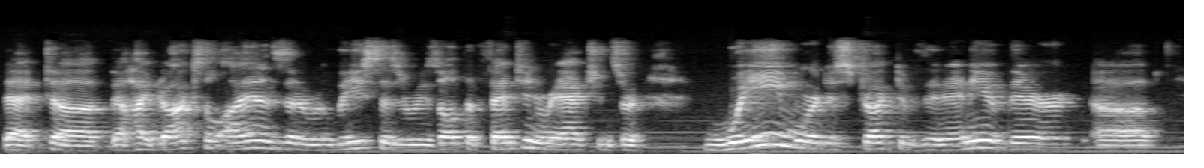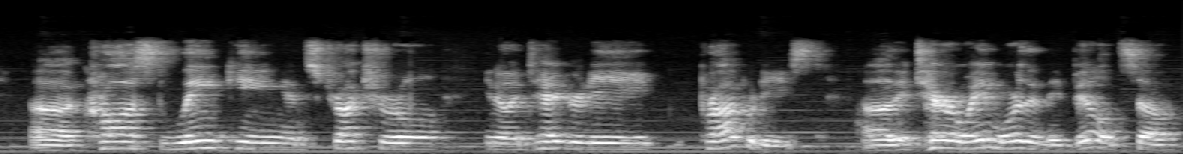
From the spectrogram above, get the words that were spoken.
that uh, the hydroxyl ions that are released as a result of Fenton reactions are way more destructive than any of their uh, uh, cross-linking and structural, you know, integrity properties. Uh, they tear away more than they build. So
